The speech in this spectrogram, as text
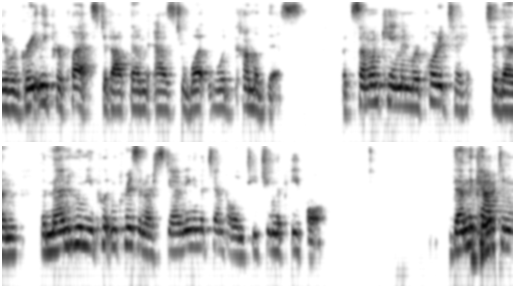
they were greatly perplexed about them as to what would come of this. But someone came and reported to, to them, The men whom you put in prison are standing in the temple and teaching the people. Then the okay. captain,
